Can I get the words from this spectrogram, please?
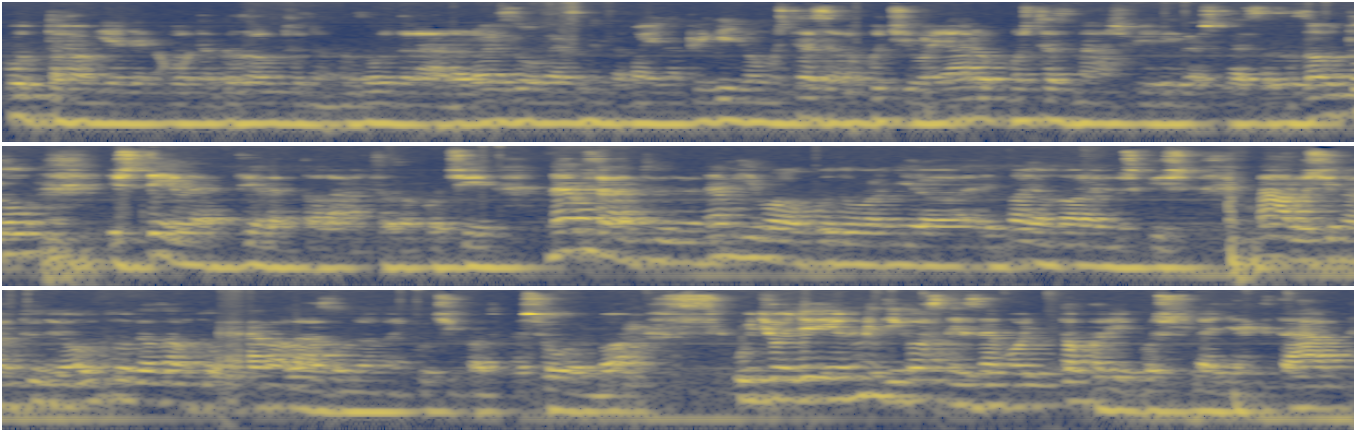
ott a hangjegyek voltak az autónak az oldalára rajzolva, ez mind a mai napig így van, most ezzel a kocsival járok, most ez másfél éves lesz az az autó, és tényleg, tényleg talált az a kocsi. Nem feltűnő, nem hivalkodó annyira, egy nagyon aranyos kis málosinak tűnő autó, de az autó akár alázom a nagy kocsikat sorba. Úgyhogy én mindig azt nézem, hogy takarékos legyek. Tehát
